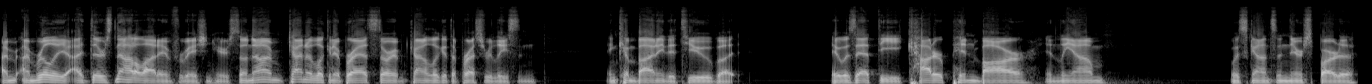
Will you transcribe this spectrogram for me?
I'm, I'm really, I, there's not a lot of information here. So now I'm kind of looking at Brad's story. I'm kind of looking at the press release and, and combining the two. But it was at the Cotter Pin Bar in Leon, Wisconsin, near Sparta.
